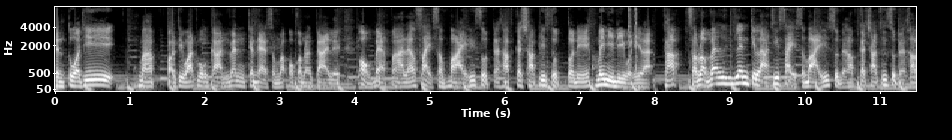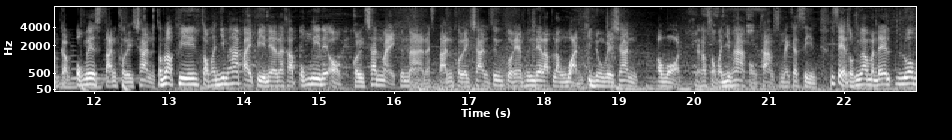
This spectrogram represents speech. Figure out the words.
เป็นตัวที่มาปฏิวัติวงการแว่นกันแดดสำหรับออกกำลังกายเลย ออกแบบมาแล้วใส่สบายที่สุดนะครับ กระชับที่สุดตัวนี้ไม่มีดีกว่านี้แล้วครับสำหรับแว่นเล่นกีฬาที่ใส่สบายที่สุดนะครับ กระชับที่สุดนะครับ กับ Oakley Stunt Collection สำหรับปี 2025 ปลายปีเนี่ยนะครับ Oakley ได้ออกคอลเลคชันใหม่ขึ้นมานะ Stunt Collection ซึ่งตัวนี้เพิ่งได้รับรางวัล Innovation Award นะครับ 2025 ของ Times Magazine พิเศษตรงที่ว่ามันได้ร่วม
